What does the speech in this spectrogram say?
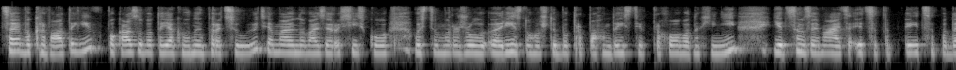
це викривати їх, показувати, як вони працюють. Я маю на увазі російську ось цю мережу е, різного штибу пропагандистів, прихованих і ні. І цим займається і ЦТ, і ЦПД,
